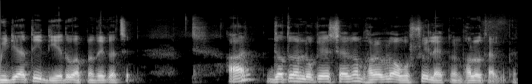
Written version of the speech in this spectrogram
মিডিয়াতেই দিয়ে দেবো আপনাদের কাছে। আর যতজন লোকের শেয়ার করবেন ভালো লাগলে অবশ্যই লাইক করবেন। ভালো থাকবেন।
